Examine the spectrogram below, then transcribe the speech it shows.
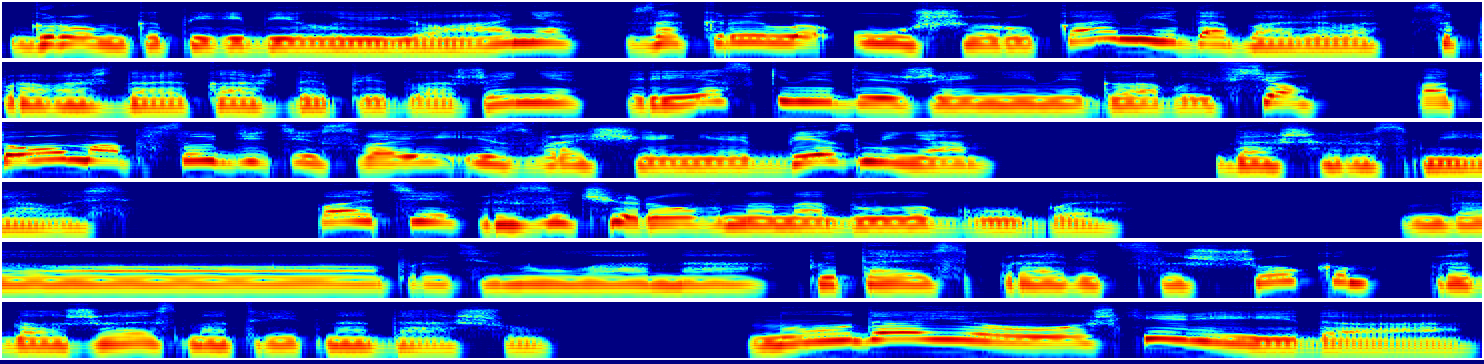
Громко перебила ее Аня, закрыла уши руками и добавила, сопровождая каждое предложение резкими движениями головы. Все, потом обсудите свои извращения, без меня». Даша рассмеялась. Пати разочарованно надула губы. «Да», — протянула она, пытаясь справиться с шоком, продолжая смотреть на Дашу. «Ну даешь, Кирида».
